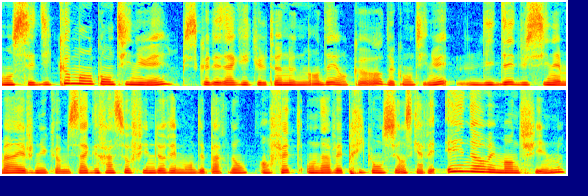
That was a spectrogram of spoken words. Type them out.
on s'est dit comment continuer, puisque les agriculteurs nous demandaient encore de continuer. L'idée du cinéma est venue comme ça, grâce au film de Raymond Depardon. En fait, on avait pris conscience qu'il y avait énormément de films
